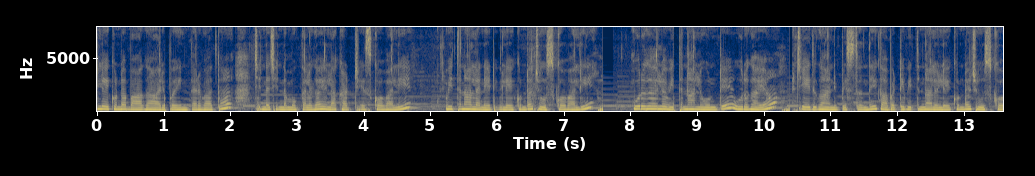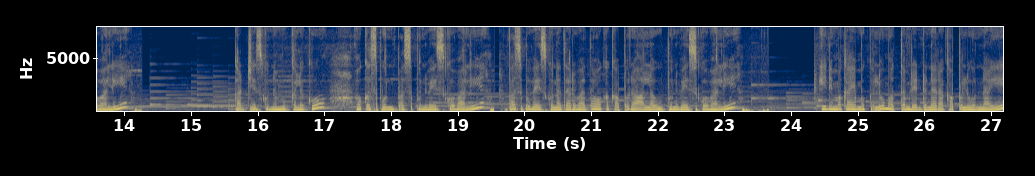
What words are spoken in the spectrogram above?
లేకుండా బాగా ఆరిపోయిన తర్వాత చిన్న చిన్న ముక్కలుగా ఇలా కట్ చేసుకోవాలి. విత్తనాలు అనేటివి లేకుండా చూసుకోవాలి. ఊరగాయలో విత్తనాలు ఉంటే ఊరగాయ చేదుగా అనిపిస్తుంది కాబట్టి విత్తనాలు లేకుండా చూసుకోవాలి. కట్ చేసుకున్న ముక్కలకు ఒక స్పూన్ పసుపును వేసుకోవాలి. పసుపు వేసుకున్న తర్వాత ఒక కప్పు రాళ్ళ ఉప్పును వేసుకోవాలి. ఈ నిమ్మకాయ ముక్కలు మొత్తం రెండున్నర కప్పులు ఉన్నాయి.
